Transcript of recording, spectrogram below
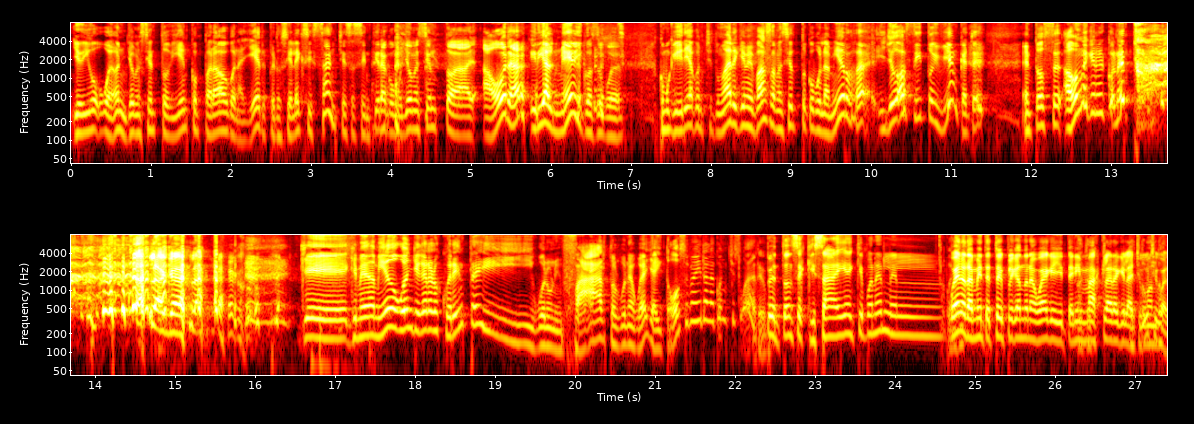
Yo digo, weón, yo me siento bien comparado con ayer, pero si Alexis Sánchez se sintiera como yo me siento a- ahora, iría al médico ese weón. Como que diría, conchetumare, ¿qué me pasa? Me siento como la mierda y yo así estoy bien, ¿cachai? Entonces, ¿a dónde quiero ir con esto? la, la que, que me da miedo, weón, llegar a los 40 y, bueno, un infarto, alguna weá, y ahí todo se me va a ir a la concha su madre. Pero entonces quizá ahí hay que ponerle el... Pues bueno, sí. también te estoy explicando una weá que tenéis Pues más clara que la chucha igual.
